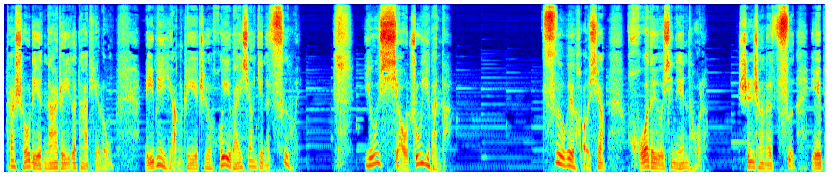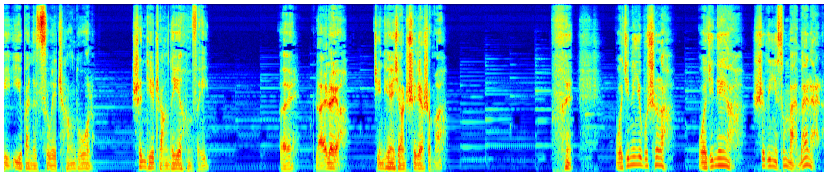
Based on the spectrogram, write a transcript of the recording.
他手里拿着一个大铁笼，里面养着一只灰白相间的刺猬，有小猪一般大。刺猬好像活得有些年头了，身上的刺也比一般的刺猬长多了，身体长得也很肥。哎，来了呀！今天想吃点什么？嘿。我今天就不吃了。我今天呀是给你送买卖来了。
